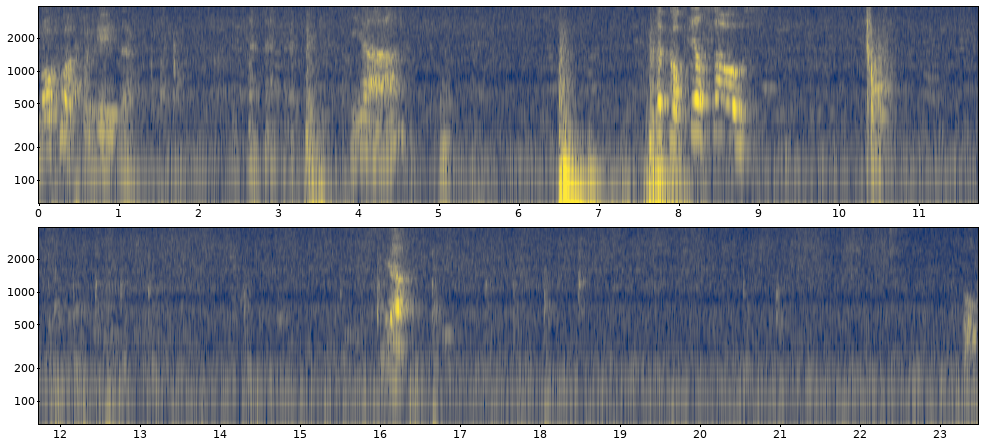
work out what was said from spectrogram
nog wat vergeten. ja. De cocktailsaus. Ja. Oh.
